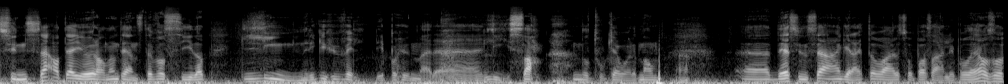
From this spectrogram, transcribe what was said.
syns jeg at jeg gjør han en tjeneste for å si at ligner ikke hun veldig på hun der eh, Lisa. Nå tok jeg bare et navn. Ja. Det syns jeg er greit å være såpass ærlig på det. Og så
